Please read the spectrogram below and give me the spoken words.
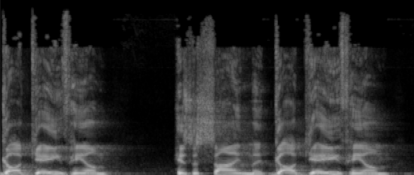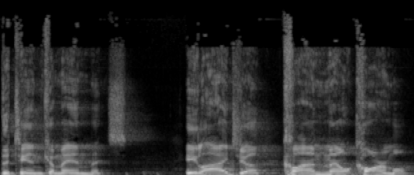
God gave him his assignment, God gave him the Ten Commandments. Elijah climbed Mount Carmel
